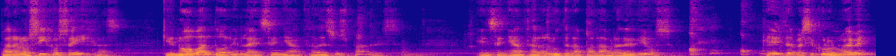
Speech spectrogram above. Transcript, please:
para los hijos e hijas que no abandonen la enseñanza de sus padres. Enseñanza a la luz de la palabra de Dios. ¿Qué dice el versículo 9?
